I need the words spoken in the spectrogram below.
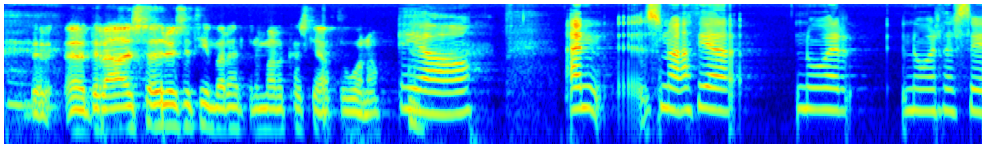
þetta er, er aðeins öðruvísi tímar heldur en maður kannski aftur vona. Já, en svona að því að nú er, nú er þessi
